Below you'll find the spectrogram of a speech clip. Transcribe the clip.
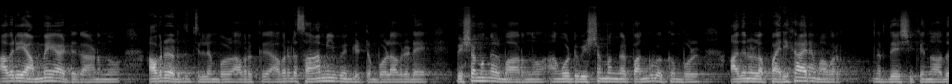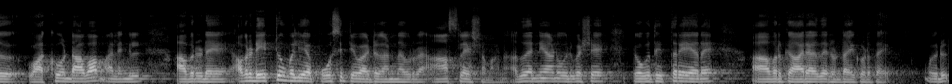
അവരെ അമ്മയായിട്ട് കാണുന്നു. അവരുടെ അടുത്ത് ചെല്ലുമ്പോൾ അവർക്ക് അവരുടെ സാമീപ്യം കിട്ടുമ്പോൾ അവരുടെ വിഷമങ്ങൾ മാറുന്നു. അങ്ങോട്ട് വിഷമങ്ങൾ പങ്കുവെക്കുമ്പോൾ അതിനുള്ള പരിഹാരം അവർ നിർദ്ദേശിക്കുന്നു. അത് വാക്കുകൊണ്ടാവാം അല്ലെങ്കിൽ അവരുടെ അവരുടെ ഏറ്റവും വലിയ പോസിറ്റീവായിട്ട് കാണുന്ന അവരുടെ ആശ്ലേഷമാണ്. അതുതന്നെയാണ് ഒരുപക്ഷെ ലോകത്ത് ഇത്രയേറെ അവർക്ക് ആരാധകരുണ്ടായിക്കൊടുത്തത് ഒരു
